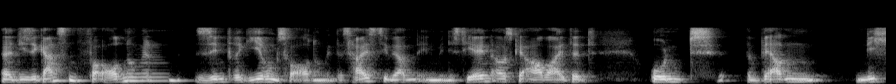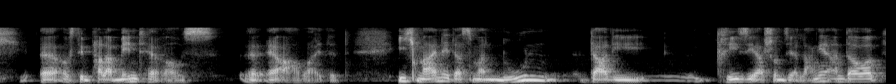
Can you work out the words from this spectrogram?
äh, diese ganzen Verordnungen sind Regierungsverordnungen. Das heißt, sie werden in Ministerien ausgearbeitet und werden nicht äh, aus dem Parlament heraus erarbeitet. Ich meine, dass man nun, da die Krise ja schon sehr lange andauert,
